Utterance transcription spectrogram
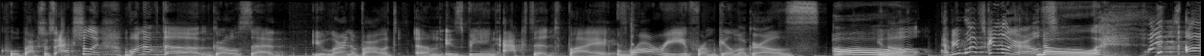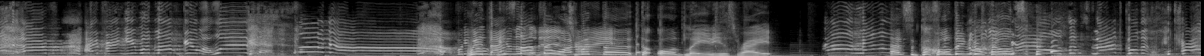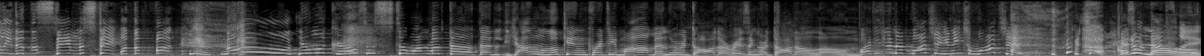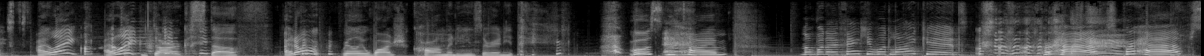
cool backstories. Actually, one of the girls that you learn about um, is being acted by Rory from Gilmore Girls. Oh. You know? Have you watched Gilmore Girls? No. What on earth? I think you would love Gilmore. What? Oh, no! But you Wait, know, that's you know not the is, one right? with the, the old ladies, right? That's Golden Girls. Girls, the young-looking pretty mom and her daughter raising her daughter alone. Why did you not watch it? You need to watch it. It's, on- I don't know. Netflix. I like oh, I like dark stuff. I don't really watch comedies or anything. Most of the time. No, but I think you would like it. Perhaps, perhaps. oh,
